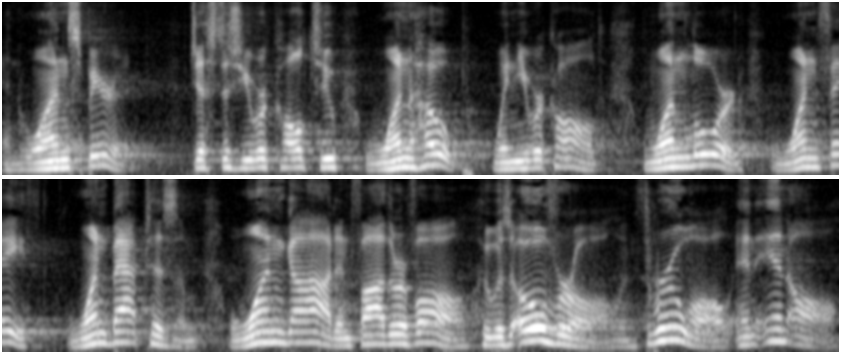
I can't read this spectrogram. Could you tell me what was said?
and one spirit just as you were called to one hope when you were called, one Lord, one faith, one baptism, one God and Father of all, who is over all and through all and in all.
